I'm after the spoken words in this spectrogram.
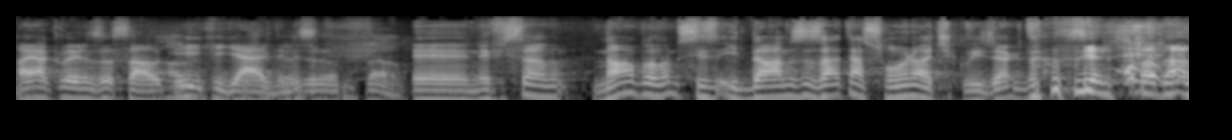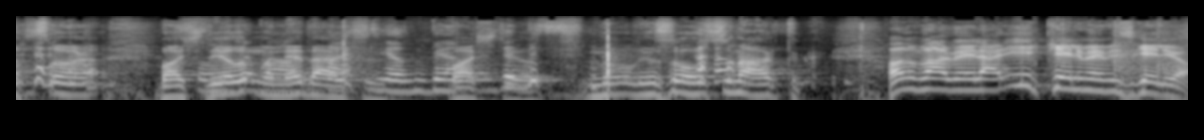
Ayaklarınıza sağlık. İyi ki geldiniz. Ederim, Sağ olun. Ee, Nefise Hanım ne yapalım? Siz iddianızı zaten sonra açıklayacaktınız yarışmadan sonra. Başlayalım mı? Sonuca Ne bağlı. dersiniz? Başlayalım, bir an önce Başlayalım. Ne oluyorsa olsun artık. Hanımlar beyler ilk kelimemiz geliyor.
